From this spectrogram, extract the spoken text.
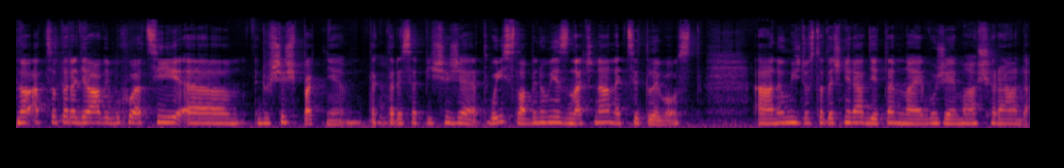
No a co teda dělá vybuchovací uh, duše špatně? Tak tady se píše, že tvojí slabinou je značná necitlivost a neumíš dostatečně dát dětem najevo, že je máš ráda.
